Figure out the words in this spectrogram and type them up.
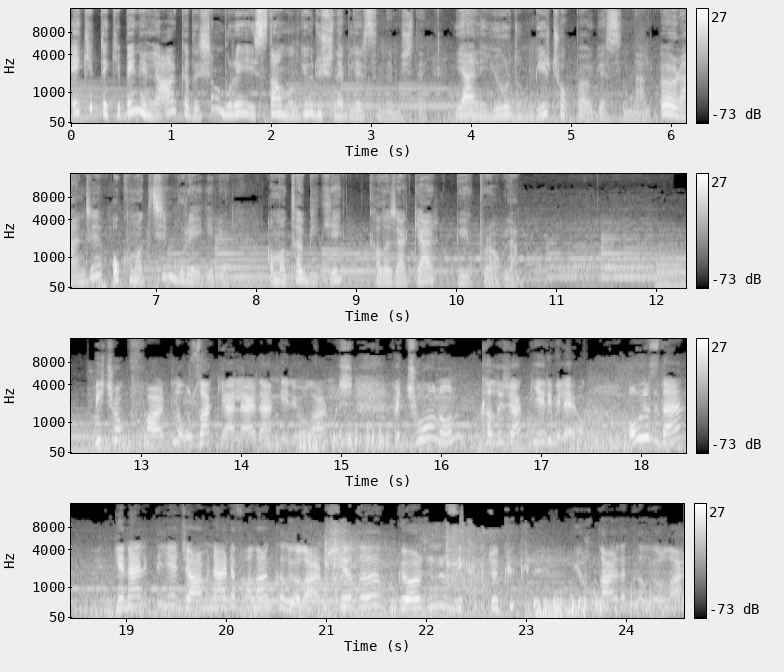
Ekipteki Benimle arkadaşım burayı İstanbul gibi düşünebilirsin demişti. Yani yurdun birçok bölgesinden öğrenci okumak için buraya geliyor. Ama tabii ki kalacak yer büyük problem. birçok farklı uzak yerlerden geliyorlarmış ve çoğunun kalacak yeri bile yok. O yüzden genellikle ya camilerde falan kalıyorlarmış ya da gördüğünüz yıkık dökük yurtlarda kalıyorlar.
